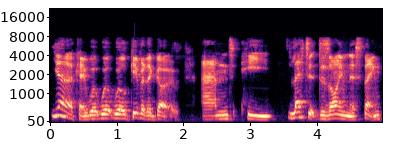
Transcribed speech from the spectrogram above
"Yeah, okay, we'll we'll, we'll give it a go." And he let it design this thing,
